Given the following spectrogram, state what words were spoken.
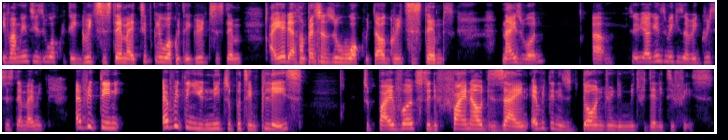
if I'm going to use, work with a grid system, I typically work with a grid system. I hear there are some persons who work without grid systems. Nice one. Um, so if you are going to make use of a grid system, I mean everything, everything you need to put in place to pivot to the final design, everything is done during the mid fidelity phase.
